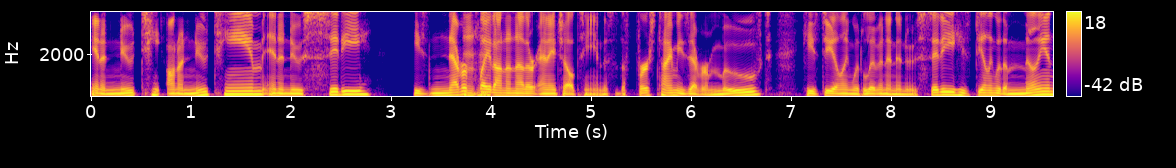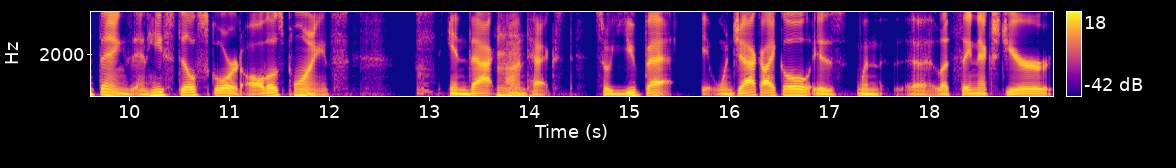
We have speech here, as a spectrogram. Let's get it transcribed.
in a new team on a new team in a new city He's never mm-hmm. played on another NHL team. This is the first time he's ever moved. He's dealing with living in a new city. He's dealing with a million things, and he still scored all those points in that mm-hmm. context. So you bet it, when Jack Eichel is when uh, let's say next year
